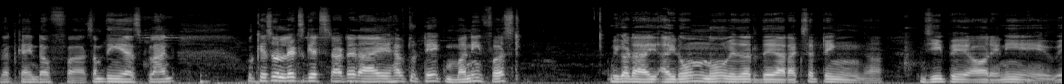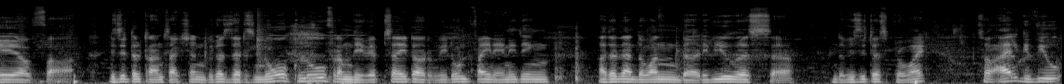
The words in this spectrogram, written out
that kind of uh, something he has planned. Okay, so let's get started. I have to take money first because I, I don't know whether they are accepting uh, GPay or any way of uh, digital transaction because there is no clue from the website or we don't find anything other than the one the reviewers, uh, the visitors provide. So I'll give you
